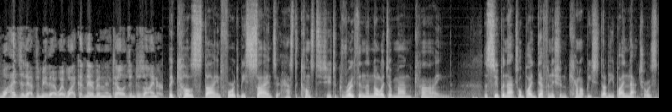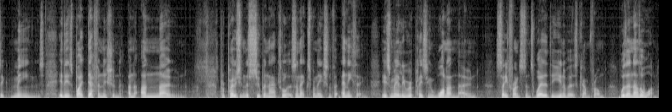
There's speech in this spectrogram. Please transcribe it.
Why does it have to be that way? Why couldn't there have been an intelligent designer? Because, Stein, for it to be science, it has to constitute a growth in the knowledge of mankind. The supernatural, by definition, cannot be studied by naturalistic means. It is, by definition, an unknown. Proposing the supernatural as an explanation for anything is merely replacing one unknown, say for instance where did the universe come from, with another one,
